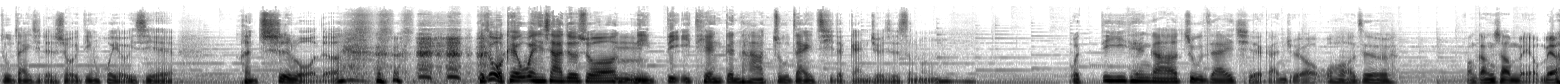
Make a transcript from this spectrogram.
住在一起的时候，一定会有一些。很赤裸的，可是我可以问一下，就是说你第一天跟他住在一起的感觉是什么？我第一天跟他住在一起的感觉哦，哇，这个房纲上没有没有，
